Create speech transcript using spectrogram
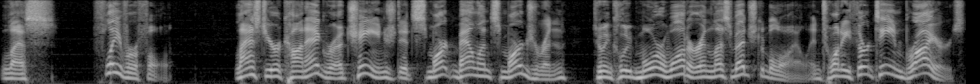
less flavorful. Last year, ConAgra changed its Smart Balance margarine to include more water and less vegetable oil. In 2013, Breyers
